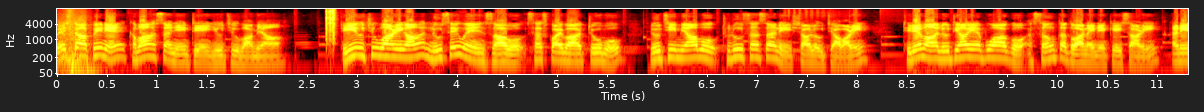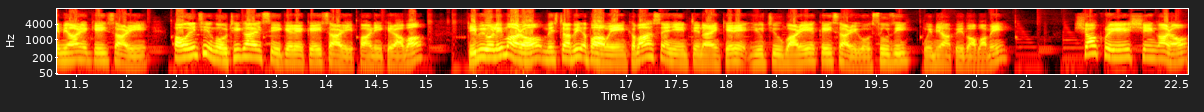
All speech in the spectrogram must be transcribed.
Mr. P နဲ့ကမ္ဘာစံချိန်တင် YouTuber များဒီ YouTuber တွေကလူစိတ်ဝင်စားဖို့ Subscriber တိုးဖို့လူကြည်များဖို့ထူးထူးဆန်းဆန်းနေရှောက်လုပ်ကြပါတယ်ဒီထဲမှာလူတစ်ယောက်ရဲ့ဘဝကိုအဆုံးသတ်သွားနိုင်တဲ့ကိစ္စတွေအနေများတဲ့ကိစ္စတွေပတ်ဝန်းကျင်ကိုထိခိုက်စေခဲ့တဲ့ကိစ္စတွေပါနေကြတာပါဒီဗီဒီယိုလေးမှာတော့ Mr. B အပါအဝင်ကမ္ဘာစံချိန်တင်နိုင်ခဲ့တဲ့ YouTuber တွေရဲ့ကိစ္စတွေကိုစူးစီးဝေမျှပေးသွားပါမယ် Short Creation ကတော့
